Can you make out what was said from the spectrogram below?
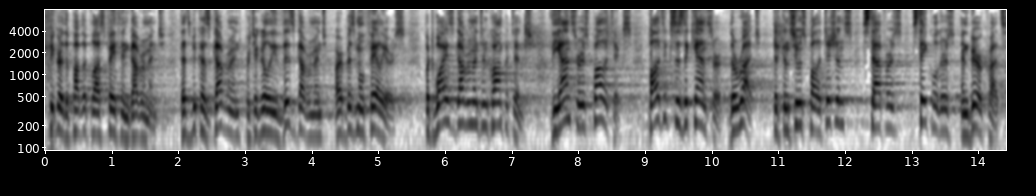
Speaker, the public lost faith in government. That's because government, particularly this government, are abysmal failures. But why is government incompetent? The answer is politics. Politics is the cancer, the rut that consumes politicians, staffers, stakeholders, and bureaucrats.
